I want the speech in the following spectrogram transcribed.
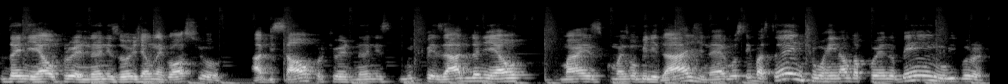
do Daniel para o Hernanes hoje é um negócio abissal, porque o Hernanes muito pesado, o Daniel mais com mais mobilidade, né? Eu gostei bastante, o Reinaldo apoiando bem, o Igor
